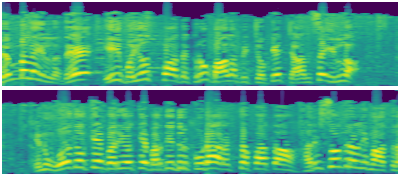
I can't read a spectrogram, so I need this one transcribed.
ಬೆಂಬಲ ಇಲ್ಲದೆ ಈ ಭಯೋತ್ಪಾದಕರು ಬಾಲ ಬಿಚ್ಚೋಕೆ ಚಾನ್ಸೇ ಇಲ್ಲ. ಇನ್ನು ಓದೋಕೆ, ಬರೆಯೋಕೆ ಬರ್ದಿದ್ರು ಕೂಡ ರಕ್ತಪಾತ ಹರಿಸೋದ್ರಲ್ಲಿ ಮಾತ್ರ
